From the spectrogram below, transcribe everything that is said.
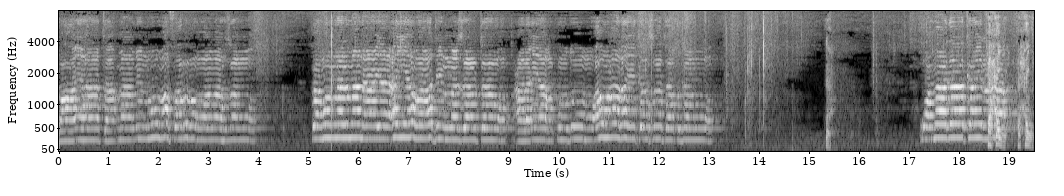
وهيهات ما منه مفر ومهزم. فهن المنايا أي واد نزلته علي القدوم أو عليك ستقدم. وما ذاك إلا فحي فحي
